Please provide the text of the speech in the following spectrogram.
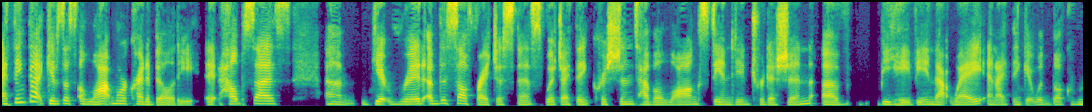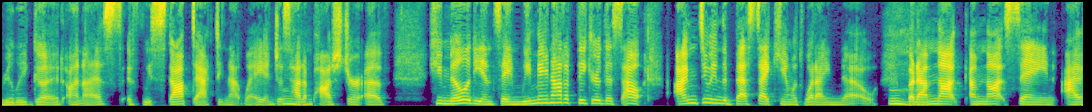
I think that gives us a lot more credibility. It helps us um, get rid of the self righteousness, which I think Christians have a long standing tradition of behaving that way. And I think it would look really good on us if we stopped acting that way and just had a posture of humility and saying, we may not have figured this out. I'm doing the best I can with what I know, Mm-hmm. but I'm not I'm not saying I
